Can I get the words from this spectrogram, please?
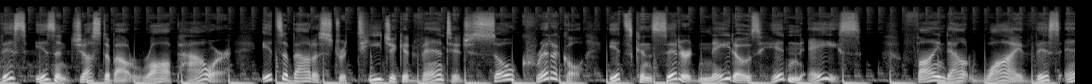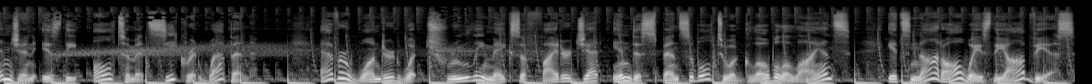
This isn't just about raw power, it's about a strategic advantage so critical it's considered NATO's hidden ace. Find out why this engine is the ultimate secret weapon. Ever wondered what truly makes a fighter jet indispensable to a global alliance? It's not always the obvious.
